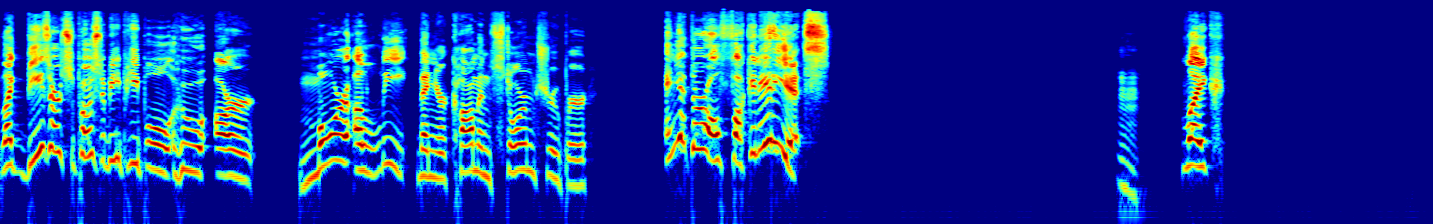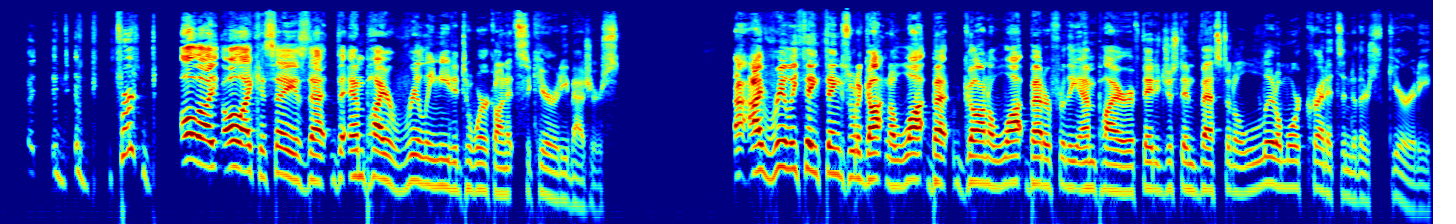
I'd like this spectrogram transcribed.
Like these are supposed to be people who are more elite than your common stormtrooper, and yet they're all fucking idiots. Mhm. Like first all I all I can say is that the Empire really needed to work on its security measures. I, I really think things would have gotten a lot bet gone a lot better for the Empire if they'd have just invested a little more credits into their security.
